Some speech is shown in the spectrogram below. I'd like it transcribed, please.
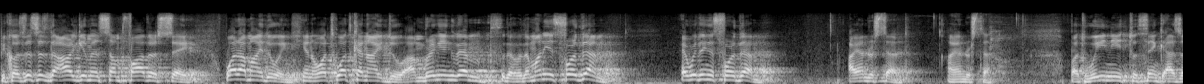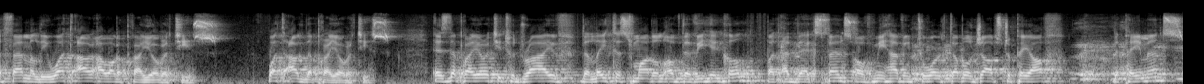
because this is the argument some fathers say. What am I doing? You know, what, what can I do? I'm bringing them, the money is for them. Everything is for them. I understand. I understand. But we need to think as a family, what are our priorities? What are the priorities? Is the priority to drive the latest model of the vehicle, but at the expense of me having to work double jobs to pay off the payments?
